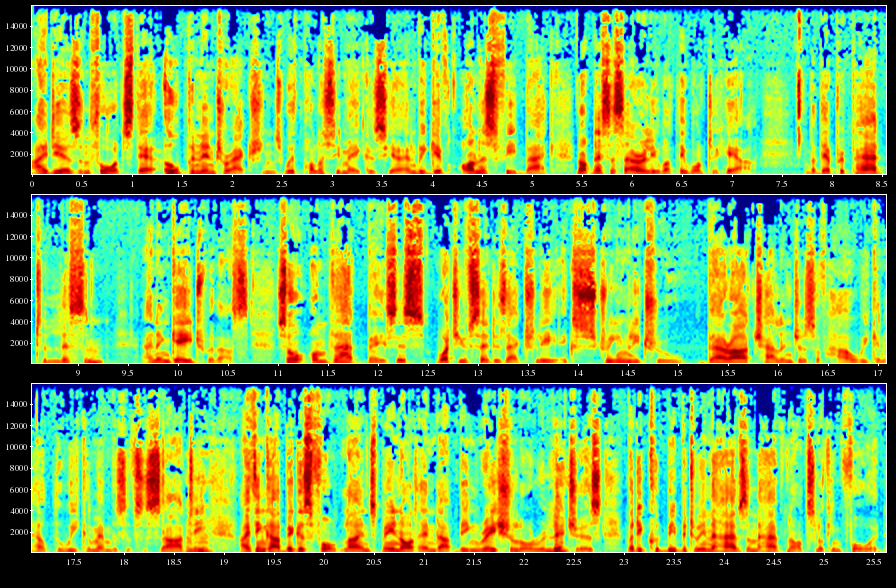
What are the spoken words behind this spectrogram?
ideas and thoughts. They're open interactions with policymakers here, and we give honest feedback, not necessarily what they want to hear, but they're prepared to listen and engage with us. So, on that basis, what you've said is actually extremely true. There are challenges of how we can help the weaker members of society. Mm-hmm. I think our biggest fault lines may not end up being racial or religious, but it could be between the haves and the have nots looking forward.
